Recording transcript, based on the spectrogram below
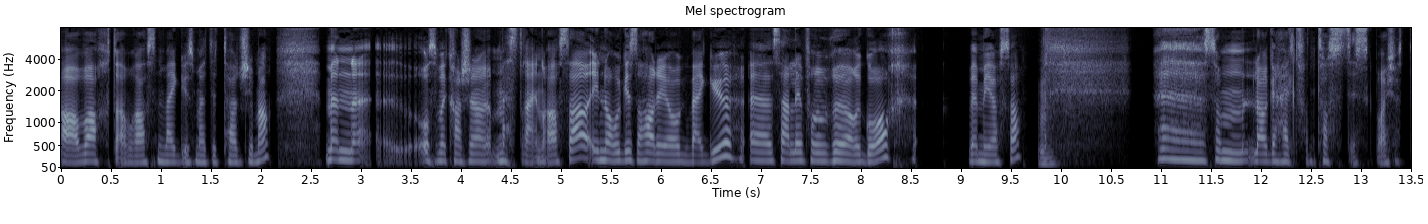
avart av rasen Wagyu som heter Tajima, men, eh, og som er kanskje mest reinrasa. I Norge så har de òg Wagyu, eh, særlig for Rør gård ved Mjøsa. Mm. Eh, som lager helt fantastisk bra kjøtt.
